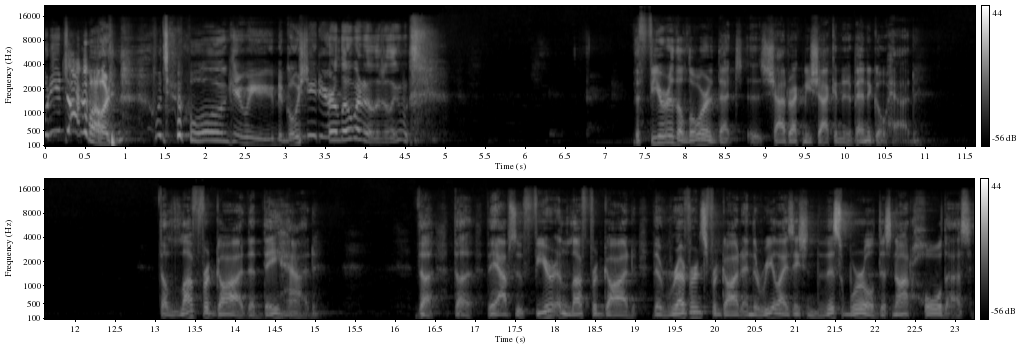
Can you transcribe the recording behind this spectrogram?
you talking about? Can we negotiate here a little bit? The fear of the Lord that Shadrach, Meshach, and Abednego had the love for God that they had, the, the, the absolute fear and love for God, the reverence for God, and the realization that this world does not hold us,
